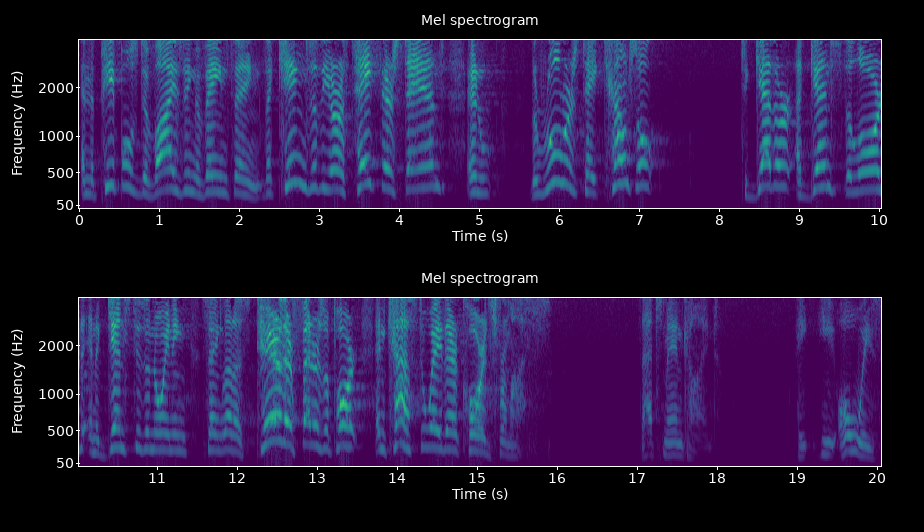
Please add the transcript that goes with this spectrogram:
and the peoples devising a vain thing? The kings of the earth take their stand and the rulers take counsel together against the Lord and against his anointing, saying, Let us tear their fetters apart and cast away their cords from us. That's mankind. He, he always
